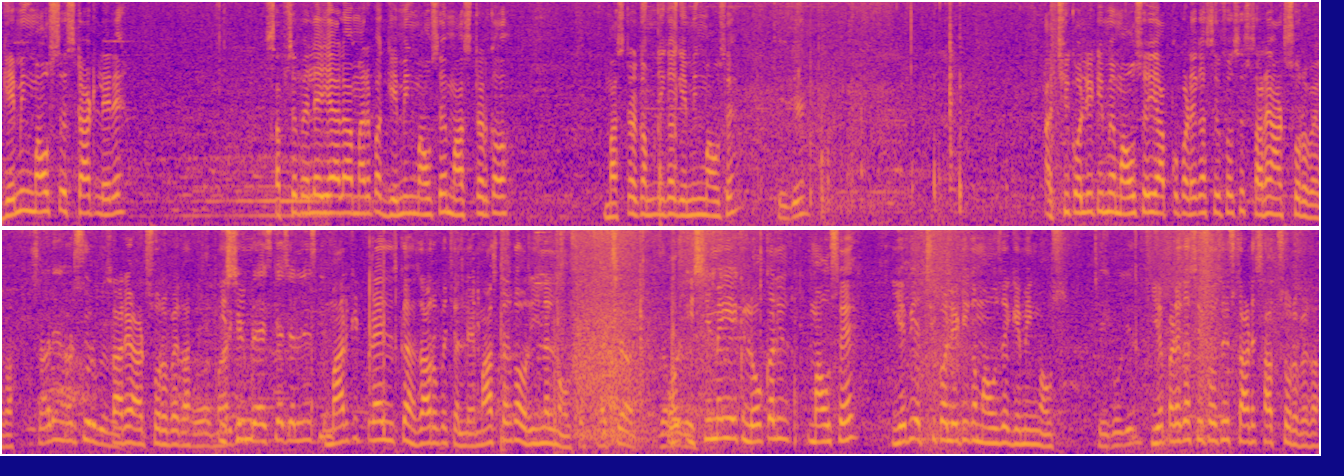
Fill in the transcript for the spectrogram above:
गेमिंग माउस से स्टार्ट ले रहे हैं। सबसे पहले ये वाला हमारे पास गेमिंग माउस है मास्टर का। मास्टर कंपनी का गेमिंग माउस है। ठीक है। अच्छी क्वालिटी में माउस है ये आपको पड़ेगा सिर्फ़ और सिर्फ़ साढ़े आठ सौ रुपये का। साढ़े आठ सौ रुपये साढ़े आठ सौ रुपये का। इसी प्राइस क्या चल रहे हैं इसके? मार्केट प्राइस इसका हज़ार रुपये चल रहे हैं। मास्टर का ओरिजिनल माउस है। अच्छा और इसी में ये एक लोकल माउस है। ये भी अच्छी क्वालिटी का माउस है गेमिंग माउस। ठीक हो गया। ये पड़ेगा सिर्फ़ और सिर्फ़ साढ़े सात सौ रुपये का।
